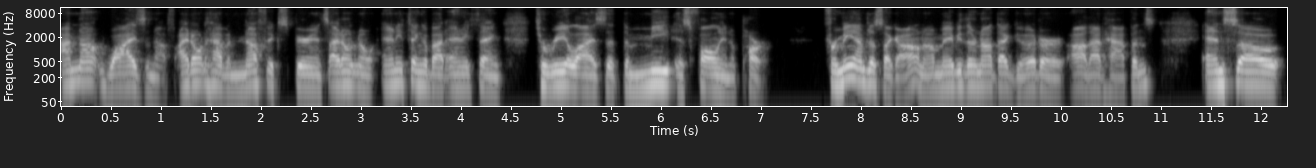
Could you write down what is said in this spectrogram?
I'm not wise enough. I don't have enough experience. I don't know anything about anything to realize that the meat is falling apart. For me, I'm just like, I don't know, maybe they're not that good or oh, that happens. And so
